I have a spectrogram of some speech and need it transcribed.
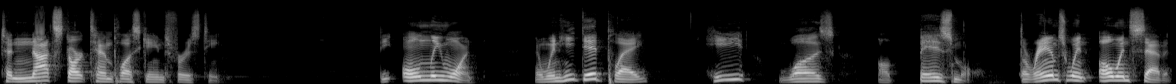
to not start 10 plus games for his team. The only one. And when he did play, he was abysmal. The Rams went 0 7.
